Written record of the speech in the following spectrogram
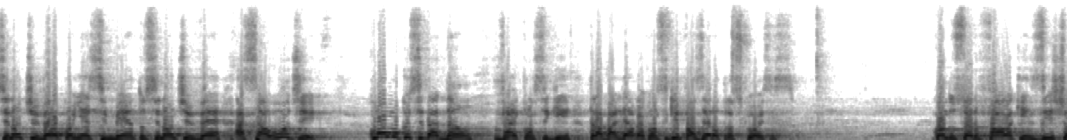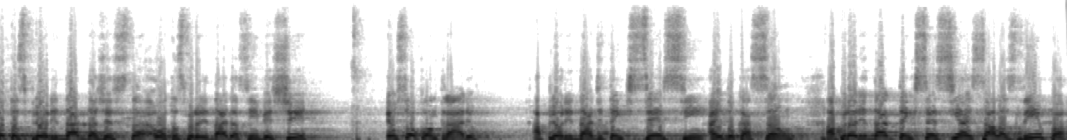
se não tiver o conhecimento, se não tiver a saúde, como que o cidadão vai conseguir trabalhar, vai conseguir fazer outras coisas? Quando o senhor fala que existe outras prioridades da gestão, outras prioridades a se investir, eu sou o contrário. A prioridade tem que ser sim a educação, a prioridade tem que ser sim as salas limpas.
